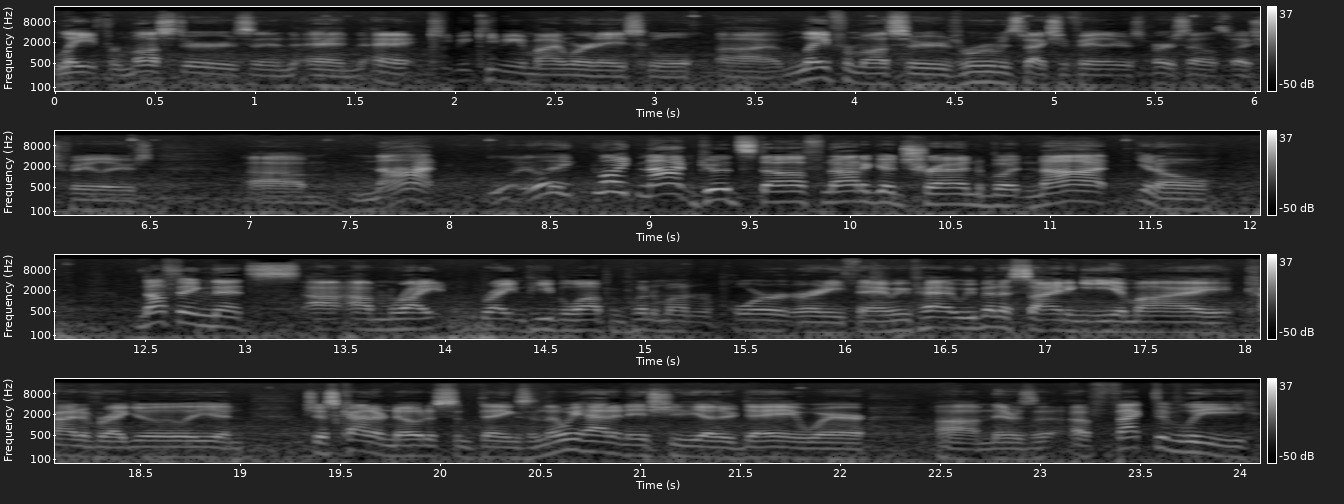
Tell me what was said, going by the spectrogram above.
late for musters and, and, and keeping, keeping in mind we're in a school uh, late for musters room inspection failures personnel inspection failures um, not like like not good stuff not a good trend but not you know nothing that's I'm writing writing people up and putting them on report or anything. We've had we've been assigning EMI kind of regularly and just kind of noticed some things. And then we had an issue the other day where um, there's effectively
